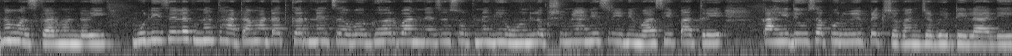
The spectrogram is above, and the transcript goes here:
नमस्कार मंडळी. मुलीचे लग्न थाटामाटात करण्याचं व घर बांधण्याचं स्वप्न घेऊन लक्ष्मी आणि श्रीनिवास ही पात्रे काही दिवसापूर्वी प्रेक्षकांच्या भेटीला आली.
